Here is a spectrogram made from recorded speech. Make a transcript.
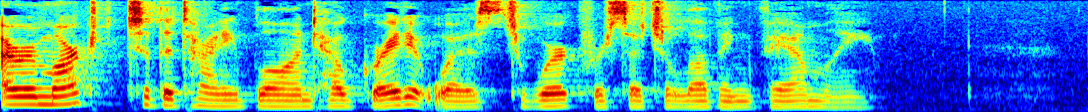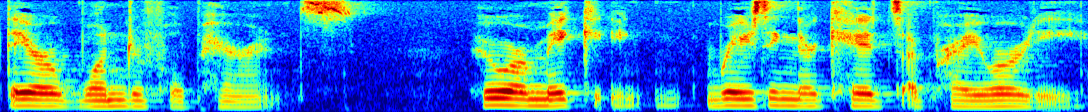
I remarked to the tiny blonde how great it was to work for such a loving family. They are wonderful parents who are making raising their kids a priority.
